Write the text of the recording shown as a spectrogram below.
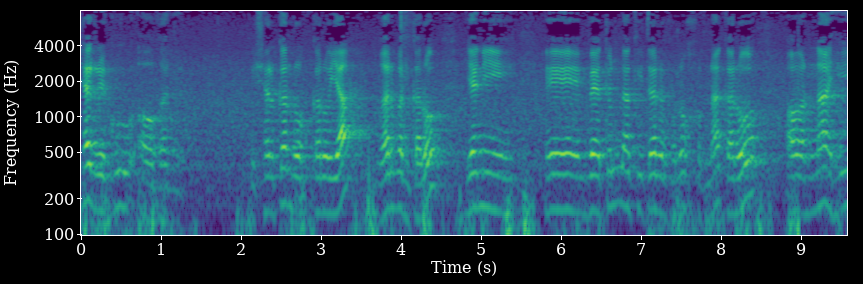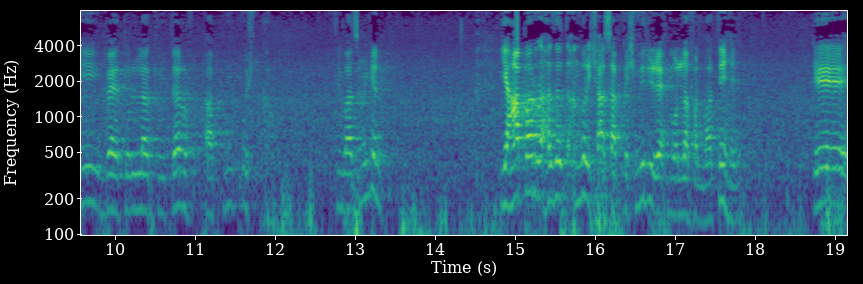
شرکو اور غرب کہ شرکن رخ کرو یا غربن کرو یعنی بیت اللہ کی طرف رخ نہ کرو اور نہ ہی بیت اللہ کی طرف اپنی پشت کرو۔ اتنی بات سمجھ گئے نا؟ یہاں پر حضرت انور شاہ صاحب کشمیری رحم اللہ فرماتے ہیں کہ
